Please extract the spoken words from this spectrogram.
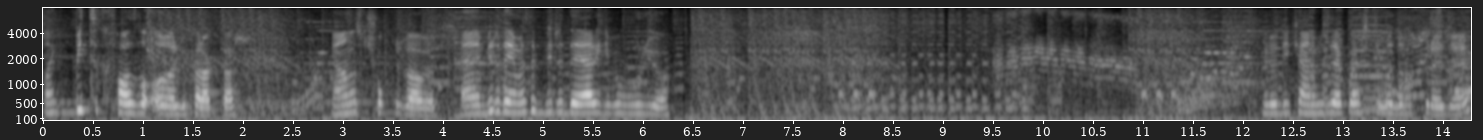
sanki bir tık fazla ağır bir karakter. Yalnız çok güzel vuruyor. Yani biri değmese biri değer gibi vuruyor. Melodiyi kendimize yaklaştırmadığımız sürece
